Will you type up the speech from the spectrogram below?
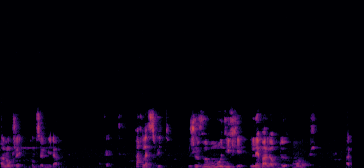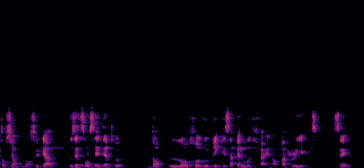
un objet comme celui-là. Par la suite, je veux modifier les valeurs de mon objet. Attention, dans ce cas, vous êtes censé être dans l'autre rubrique qui s'appelle Modify, non pas Create. C'est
